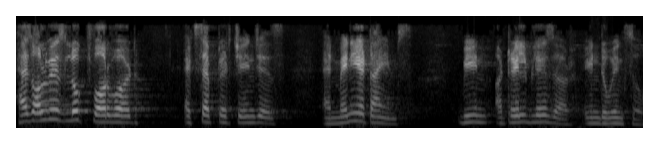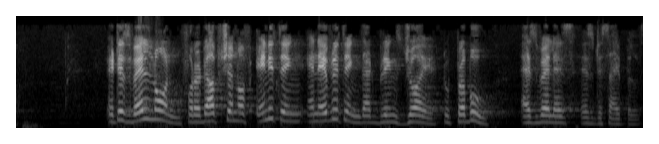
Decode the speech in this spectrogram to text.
has always looked forward, accepted changes, and many a times been a trailblazer in doing so. It is well known for adoption of anything and everything that brings joy to Prabhu as well as his disciples.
